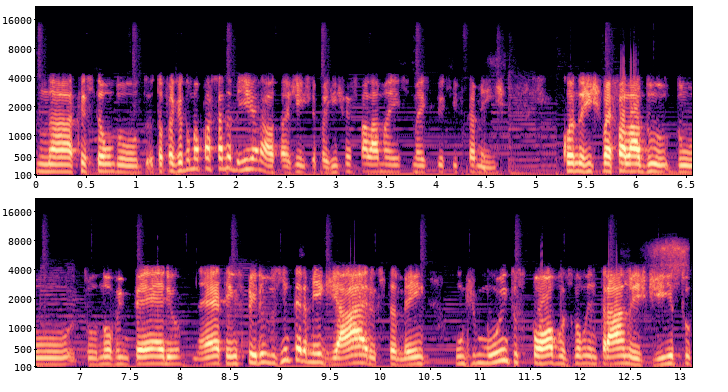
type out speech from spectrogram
na questão do. Eu estou fazendo uma passada bem geral, tá, gente? Depois a gente vai falar mais, mais especificamente quando a gente vai falar do, do, do, novo império, né? Tem os períodos intermediários também, onde muitos povos vão entrar no Egito,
